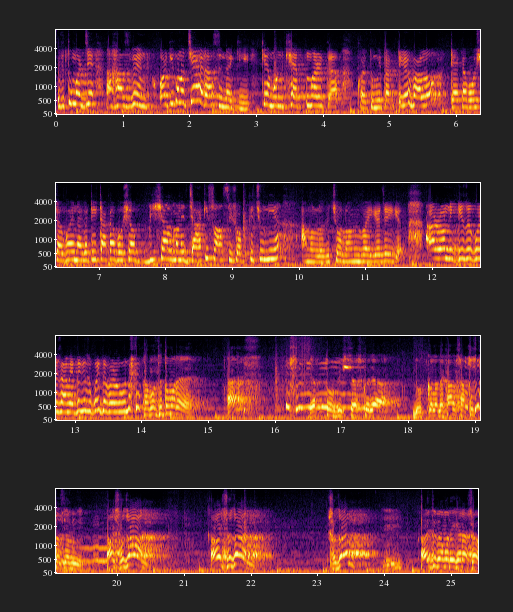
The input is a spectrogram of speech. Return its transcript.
ওই যে তোমার যে হাজবেন্ড ওর কি কোনো চেহারা আছে নাকি? কেমন খ্যাত মার্কা? কয়, তুমি তার থেকে ভালো? টাকা পয়সা, গয়নাগাটি, টাকা পয়সা, বিশাল মানে যা কিছু আছে সব কিছু নিয়ে আমার লগে চলো, আমি বাইগা যাইগা আর অনেক কিছু কইছে, আমি এত কিছু কইতে পারব না। তা বলছে তোমারে? হ্যাঁ? এত বিশ্বাস করিয়া দুধ কলাতে কাল সাপ আমি। এই সুজন! এই সুজন! সুজন! এই তুমি আমার এখানে আসো।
